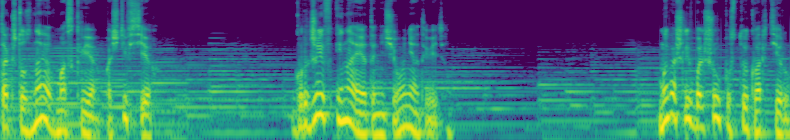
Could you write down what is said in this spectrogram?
так что знаю в Москве почти всех». Гурджиев и на это ничего не ответил. Мы вошли в большую пустую квартиру,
